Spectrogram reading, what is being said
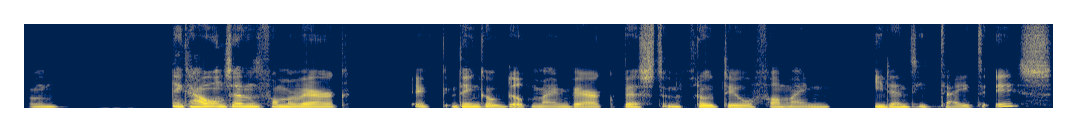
um, ik hou ontzettend van mijn werk. Ik denk ook dat mijn werk best een groot deel van mijn identiteit is.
